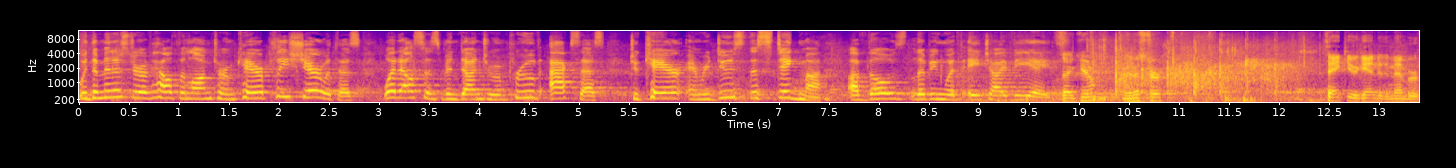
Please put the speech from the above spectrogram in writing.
Would the Minister of Health and Long-Term Care please share with us what else has been done to improve access to care and reduce the stigma of those living with HIV/AIDS? Thank you. Minister. Thank you again to the member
